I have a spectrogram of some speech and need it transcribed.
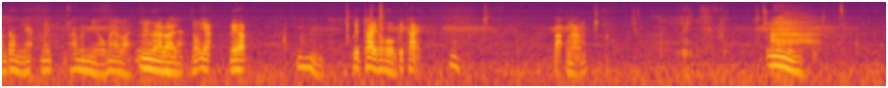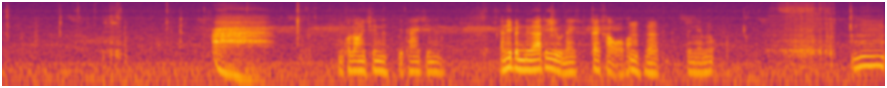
มันต้องอย่างเงี้ยไม่ถ้ามันเหนียวไม่อร่อย อืมอร่อยน้องเอียนี่ครับ อืมพริกไทยครับผมพริกไทยอืมปากน้ำอืมผมขอลองอีกชิ้นหนึ่งปิดท้ายอีกชิ้นหนึ่งอันนี้เป็นเนื้อที่อยู่ในใกล้เข่าอะพ่ออืมนั่นเป็นไงไม่รู้อืม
